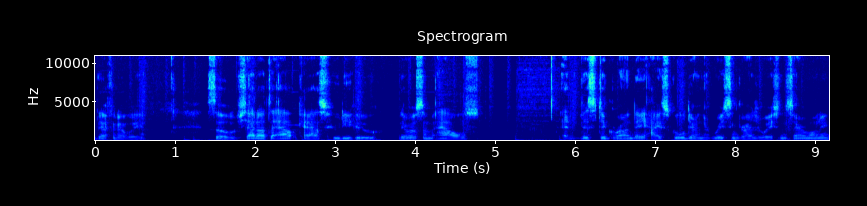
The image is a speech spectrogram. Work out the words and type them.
definitely. So shout out to OutKast Hootie Hoo. There were some owls at Vista Grande High School during the recent graduation ceremony.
